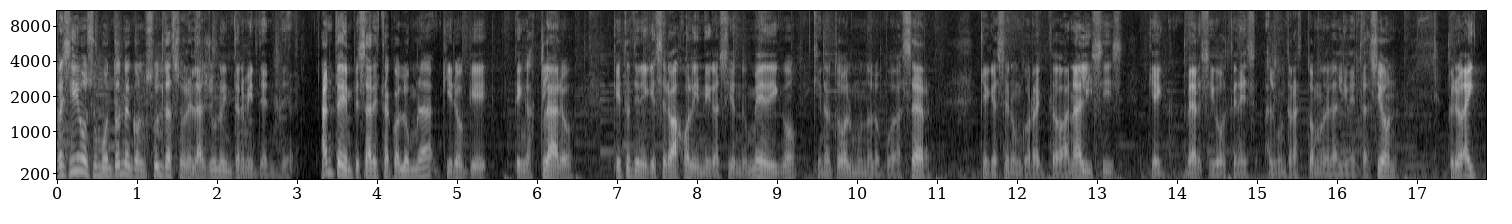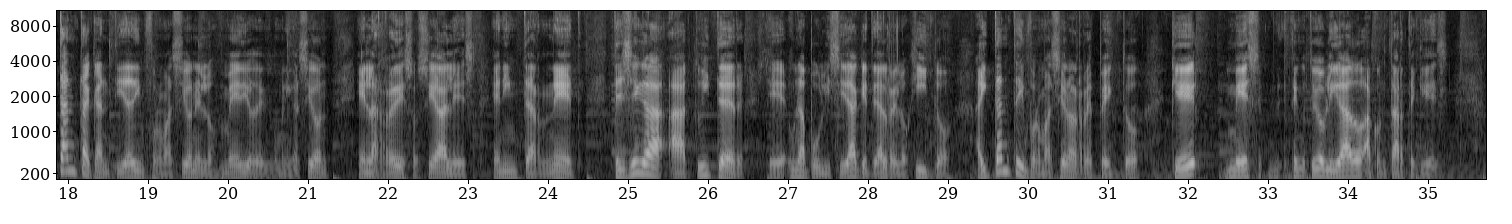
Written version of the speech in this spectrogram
Recibimos un montón de consultas sobre el ayuno intermitente. Antes de empezar esta columna, quiero que tengas claro que esto tiene que ser bajo la indicación de un médico, que no todo el mundo lo puede hacer, que hay que hacer un correcto análisis, que hay que ver si vos tenés algún trastorno de la alimentación. Pero hay tanta cantidad de información en los medios de comunicación, en las redes sociales, en internet. Te llega a Twitter eh, una publicidad que te da el relojito hay tanta información al respecto que me estoy obligado a contarte qué es.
